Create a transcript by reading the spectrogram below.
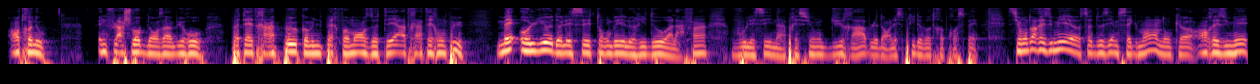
entre nous. Une flash mob dans un bureau, peut-être un peu comme une performance de théâtre interrompue. Mais au lieu de laisser tomber le rideau à la fin, vous laissez une impression durable dans l'esprit de votre prospect. Si on doit résumer euh, ce deuxième segment, donc euh, en résumé,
